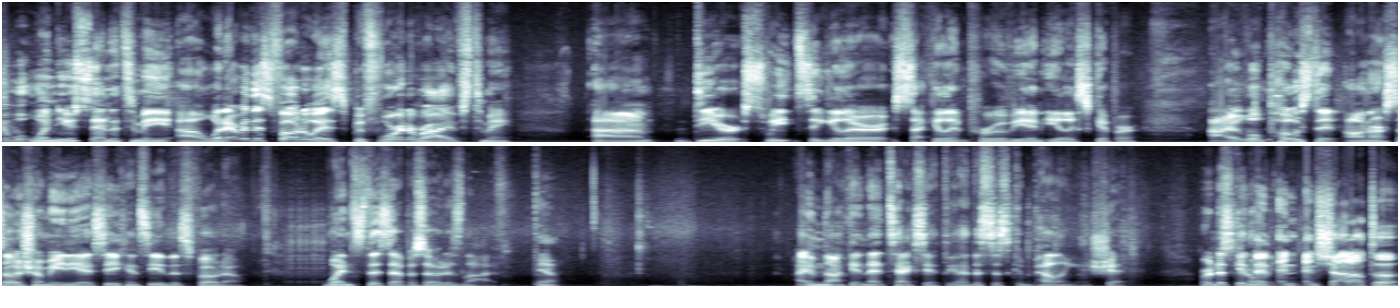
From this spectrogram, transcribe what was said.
I will- when you send it to me, uh, whatever this photo is, before it arrives to me, um, dear, sweet, singular, succulent Peruvian Elix Skipper, I will post it on our social media so you can see this photo once this episode is live. yeah. I am not getting that text yet. God, this is compelling as shit. We're just gonna And, wait. and and shout out to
